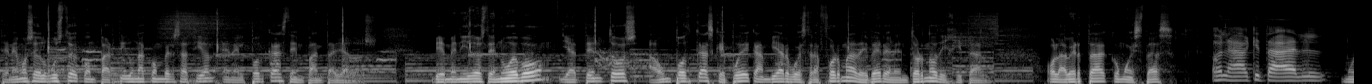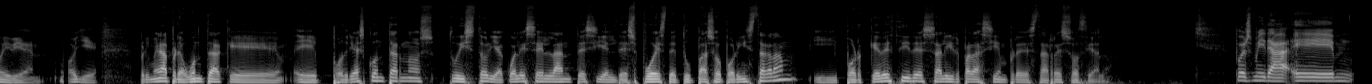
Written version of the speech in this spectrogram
tenemos el gusto de compartir una conversación en el podcast de Empantallados. Bienvenidos de nuevo y atentos a un podcast que puede cambiar vuestra forma de ver el entorno digital. Hola Berta, ¿cómo estás? Hola, ¿qué tal? Muy bien. Oye, primera pregunta que eh, podrías contarnos tu historia, cuál es el antes y el después de tu paso por Instagram y por qué decides salir para siempre de esta red social. Pues mira, em,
